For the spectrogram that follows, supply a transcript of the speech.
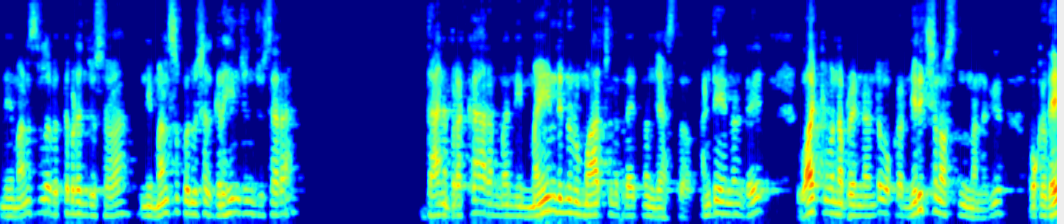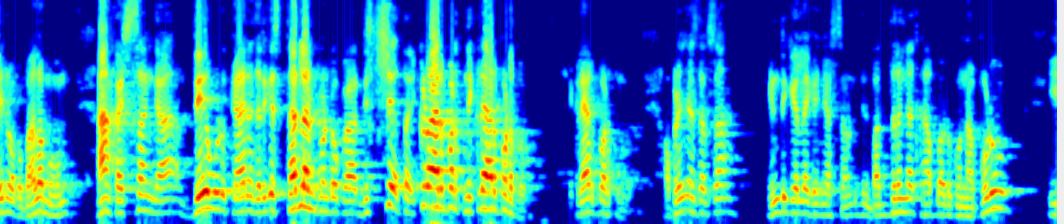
నీ మనసులో వ్యక్తపడడం చూసావా? నీ మనసు కొన్ని విషయాలు గ్రహించని చూసారా? దాని ప్రకారంగా నీ మైండ్ నువ్వు మార్చిన ప్రయత్నం చేస్తావు. అంటే ఏంటంటే వాక్యం ఉన్నప్పుడు ఏంటంటే ఒక నిరీక్షణ వస్తుంది మనకి ఒక ధైర్యం ఒక బలము. ఆ ఖచ్చితంగా దేవుడు కార్యం జరిగిస్తారులే అనుకుంటే ఒక నిశ్చయత ఇక్కడ ఏర్పడుతుంది ఇక్కడ ఏర్పడదు ఇక్కడ ఏర్పడుతుంది. అప్పుడు ఏం చేస్తా తెలుసా? ఇంటికి వెళ్ళాక ఏం చేస్తామంటే దీన్ని భద్రంగా కాపాడుకున్నప్పుడు ఈ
